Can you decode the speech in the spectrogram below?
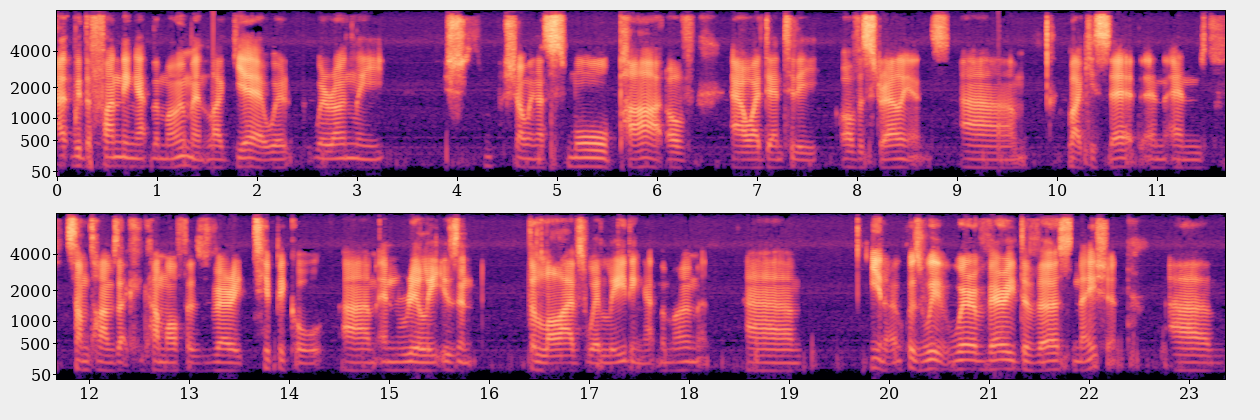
at, with the funding at the moment like yeah we're we're only sh- showing a small part of our identity of Australians, um, like you said, and and sometimes that can come off as very typical um, and really isn't the lives we're leading at the moment. Um, you know, because we we're a very diverse nation. Um,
